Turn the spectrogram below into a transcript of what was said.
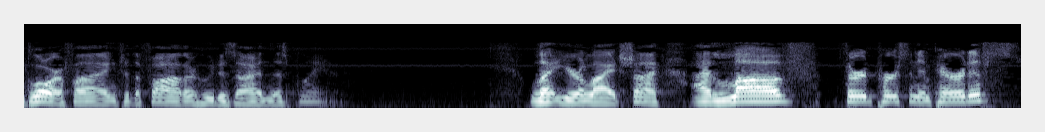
glorifying to the Father who designed this plan. Let your light shine. I love third person imperatives.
